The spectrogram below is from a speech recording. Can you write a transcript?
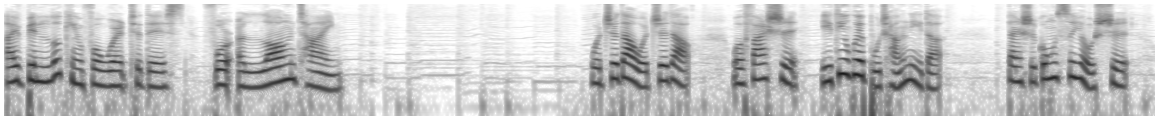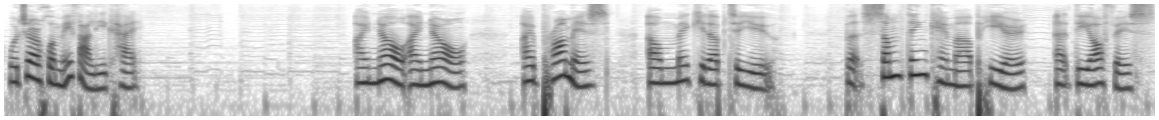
I've been looking forward to this for a long time. 我知道，我知道，我发誓一定会补偿你的。但是公司有事，我这会没法离开。 I know, I know. I promise I'll make it up to you. But something came up here at the office,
